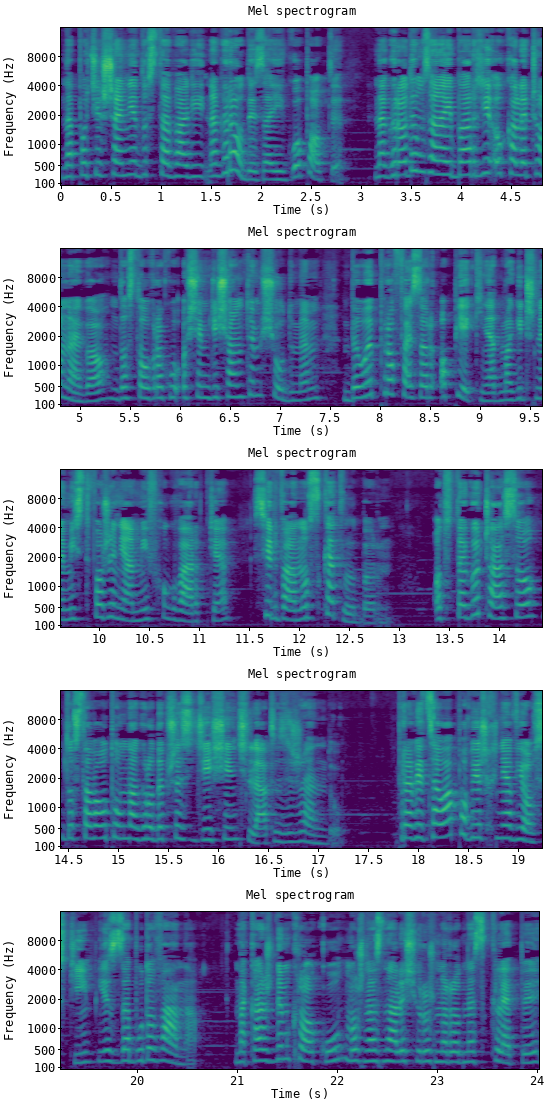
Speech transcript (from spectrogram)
na pocieszenie dostawali nagrody za ich głupoty. Nagrodę za najbardziej okaleczonego dostał w roku 87 były profesor opieki nad magicznymi stworzeniami w Hogwarcie, Sylvanus Kettleburn. Od tego czasu dostawał tą nagrodę przez 10 lat z rzędu. Prawie cała powierzchnia wioski jest zabudowana. Na każdym kroku można znaleźć różnorodne sklepy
